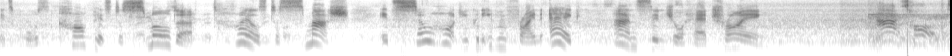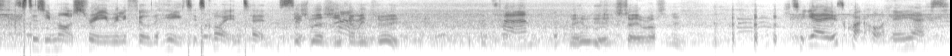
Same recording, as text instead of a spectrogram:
It's caused carpets to smolder, tiles to smash. It's so hot you can even fry an egg and singe your hair trying. Ah, it's hot. Just as you march through, you really feel the heat. It's quite intense. It's worse as you're coming through. The Tan. Well, here we go. Stay all afternoon. Yeah, it is quite hot here, yes.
